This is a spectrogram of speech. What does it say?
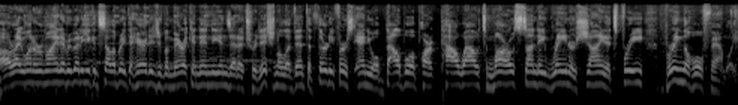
All right, I want to remind everybody you can celebrate the heritage of American Indians at a traditional event, the 31st annual Balboa Park Powwow. Tomorrow, Sunday, rain or shine, it's free. Bring the whole family.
